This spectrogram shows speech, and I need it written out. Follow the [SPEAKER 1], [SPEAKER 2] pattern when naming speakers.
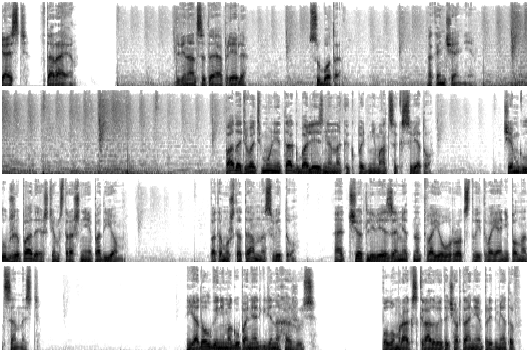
[SPEAKER 1] Часть вторая. 12 апреля. Суббота. Окончание. Падать во тьму не так болезненно, как подниматься к свету. Чем глубже падаешь, тем страшнее подъем. Потому что там, на свету, отчетливее заметно твое уродство и твоя неполноценность. Я долго не могу понять, где нахожусь. Полумрак скрадывает очертания предметов,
